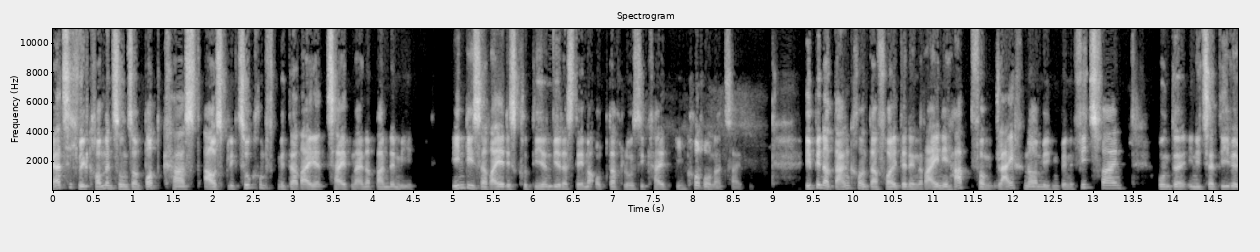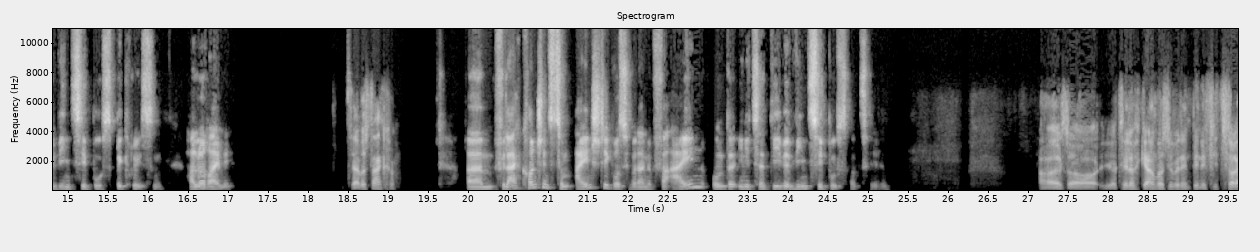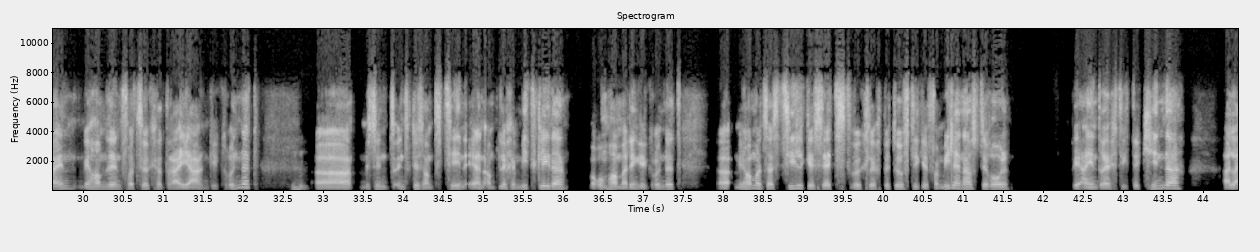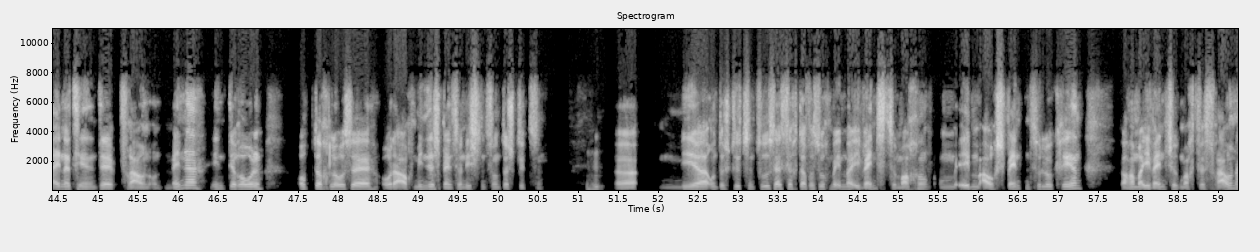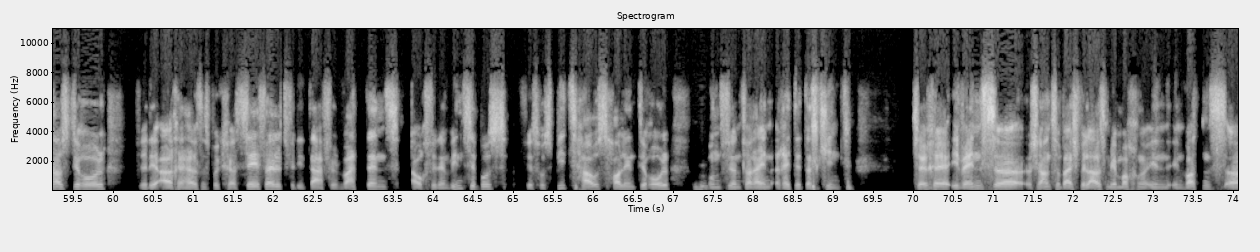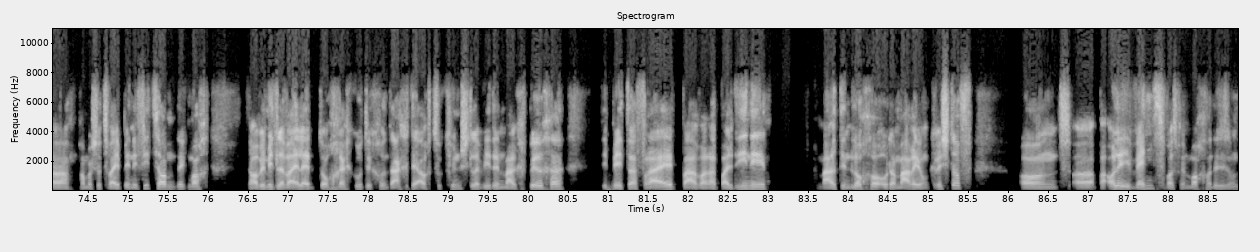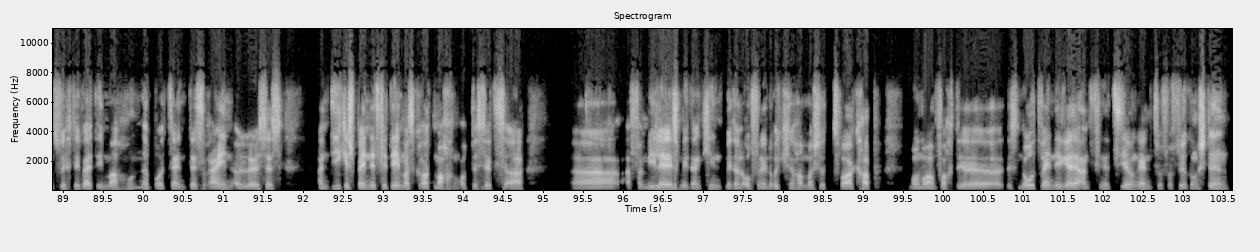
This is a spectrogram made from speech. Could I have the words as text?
Herzlich willkommen zu unserem Podcast Ausblick Zukunft mit der Reihe Zeiten einer Pandemie. In dieser Reihe diskutieren wir das Thema Obdachlosigkeit in Corona-Zeiten. Ich bin Adanka und darf heute den Reini Happ vom gleichnamigen Benefizverein und der Initiative Vinci Bus begrüßen. Hallo Reini. Servus, danke. Ähm, vielleicht kannst du uns zum Einstieg was über deinen Verein und der Initiative Vinci Bus erzählen. Also, ich erzähle euch gern was über den Benefizverein. Wir haben den vor circa drei Jahren gegründet. Mhm. Äh, wir sind insgesamt zehn ehrenamtliche Mitglieder. Warum haben wir den gegründet? Äh, wir haben uns als Ziel gesetzt, wirklich bedürftige Familien aus Tirol, beeinträchtigte Kinder, alleinerziehende Frauen und Männer in Tirol, Obdachlose oder auch Mindestpensionisten zu unterstützen. Mhm. Wir unterstützen zusätzlich, da versuchen wir immer Events zu machen, um eben auch Spenden zu lukrieren. Da haben wir Events schon gemacht fürs Frauenhaus Tirol, für die Arche Herzensbrücke aus Seefeld, für die Tafel Wattens, auch für den Winzebus, fürs Hospizhaus Hall in Tirol mhm. und für den Verein Rettet das Kind. Solche Events äh, schauen zum Beispiel aus, wir machen in, in Wattens, äh, haben wir schon zwei Benefizabende gemacht. Da habe ich mittlerweile doch recht gute Kontakte auch zu Künstlern wie den Mark Bircher, die Petra Frei, Barbara Baldini, Martin Locher oder Marion Christoph. Und äh, bei allen Events, was wir machen, das ist uns wichtig, wird immer 100% des Reinerlöses an die gespendet, für den wir es gerade machen. Ob das jetzt äh, äh, eine Familie ist mit einem Kind mit einem offenen Rücken, haben wir schon zwei gehabt, wo wir einfach die, das Notwendige an Finanzierungen zur Verfügung stellen.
